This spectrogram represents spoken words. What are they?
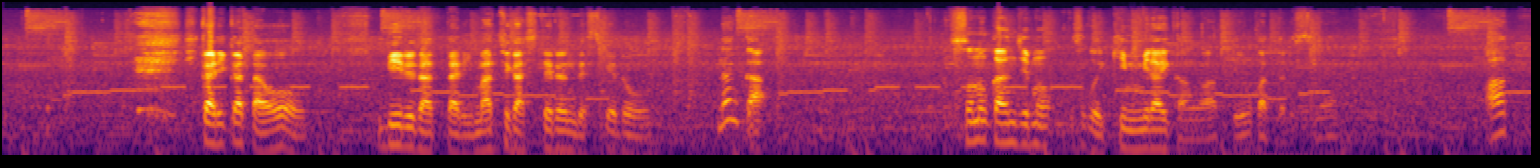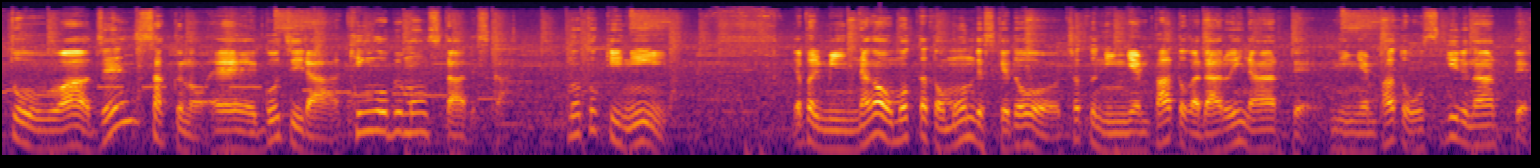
光り方をビルだったり街がしてるんですけどなんかその感じもすごい近未来感があってよかったですね。あとは前作の、えー、ゴジラキングオブモンスターですか？の時にやっぱりみんなが思ったと思うんですけどちょっと人間パートがだるいなって人間パート多すぎるなって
